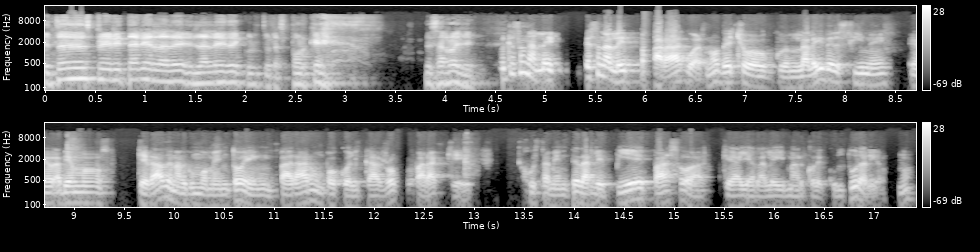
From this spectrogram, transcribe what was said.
entonces es prioritaria la, de, la ley de culturas. ¿Por qué? Desarrolle. Porque es una ley, es una ley paraguas, ¿no? De hecho, con la ley del cine eh, habíamos quedado en algún momento en parar un poco el carro para que justamente darle pie, paso a que haya la ley marco de cultura, digamos, ¿no?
